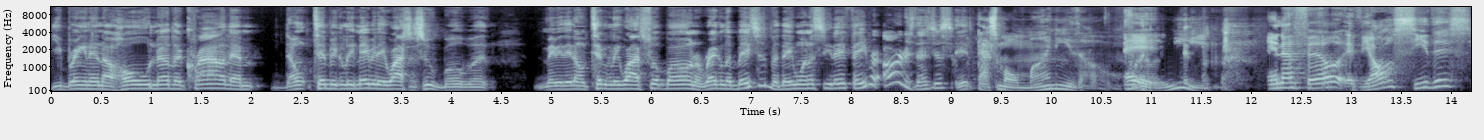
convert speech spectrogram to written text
you bringing in a whole nother crowd that don't typically. Maybe they watch the Super Bowl, but maybe they don't typically watch football on a regular basis. But they want to see their favorite artist. That's just it. That's more money, though. Hey, NFL, if y'all see this,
